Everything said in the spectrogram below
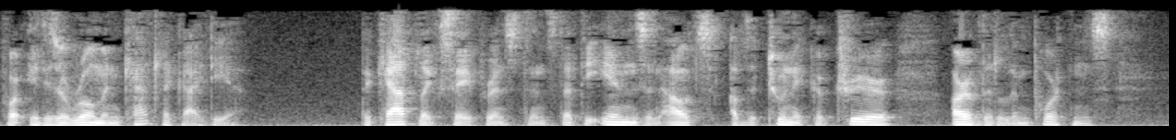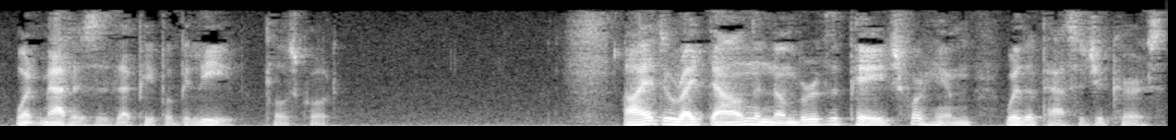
for it is a Roman Catholic idea. The Catholics say, for instance, that the ins and outs of the tunic of Trier are of little importance, what matters is that people believe. I had to write down the number of the page for him where the passage occurs.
